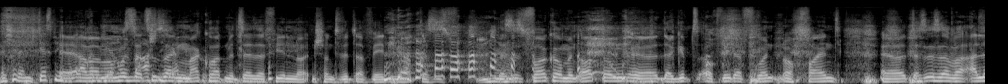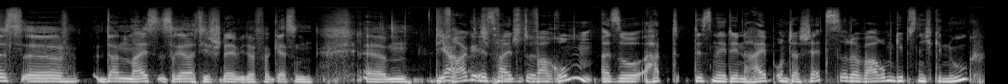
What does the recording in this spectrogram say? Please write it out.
Ich nicht deswegen Äh, aber man muss dazu sagen, Marco hat mit sehr, sehr vielen Leuten schon Twitter-Fäden gehabt. Das ist, das ist vollkommen in Ordnung. Äh, da gibt's auch weder Freund noch Feind. Äh, das ist aber alles äh, dann meistens relativ schnell wieder vergessen. Ähm, Die ja, Frage ist halt, warum? Also hat Disney den Hype unterschätzt oder warum gibt's nicht genug?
